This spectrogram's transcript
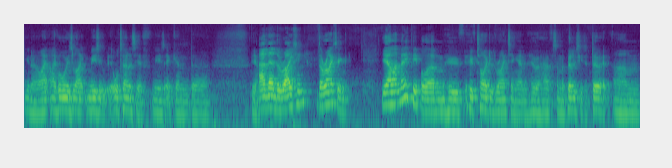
you know, I, I've always liked music, alternative music, and uh, yeah. And then the writing. The writing, yeah, like many people um, who've who've toyed with writing and who have some ability to do it. Um,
